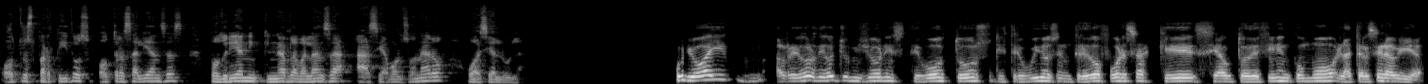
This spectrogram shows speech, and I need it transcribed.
otros partidos, otras alianzas, podrían inclinar la balanza hacia Bolsonaro o hacia Lula? Julio, hay alrededor de 8 millones de votos distribuidos entre dos fuerzas que se autodefinen como la tercera vía.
